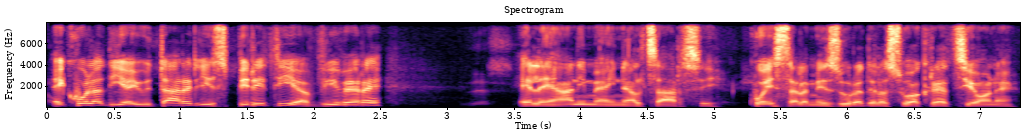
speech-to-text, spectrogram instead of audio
è quella di aiutare gli spiriti a vivere e le anime a innalzarsi. Questa è la misura della sua creazione.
